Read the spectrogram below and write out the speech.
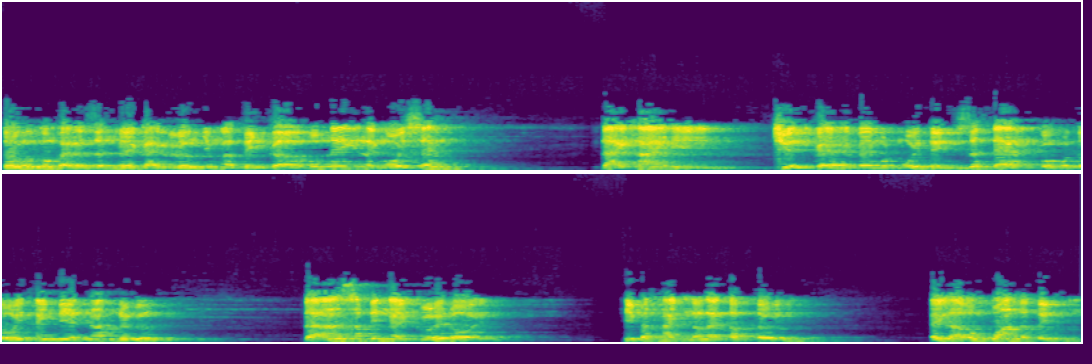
Tôi cũng không phải là dân mê cải lương nhưng mà tình cờ hôm nay lại ngồi xem. Đại khái thì chuyện kể về một mối tình rất đẹp của một đôi thanh niên nam nữ đã sắp đến ngày cưới rồi, thì bất hạnh nó lại ập tới. Ấy là ông quan ở tỉnh.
